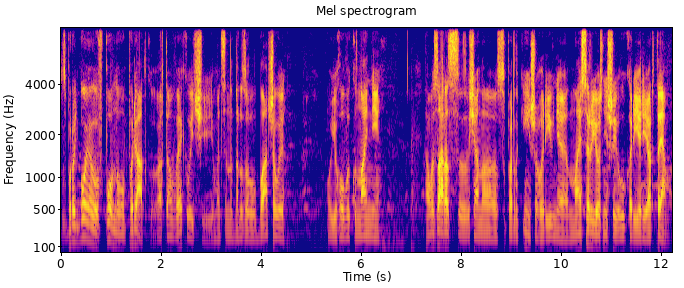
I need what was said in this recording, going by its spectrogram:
З боротьбою в повному порядку. Артем Векович, і ми це неодноразово бачили у його виконанні. Але зараз, звичайно, суперник іншого рівня, найсерйозніший у кар'єрі Артема.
